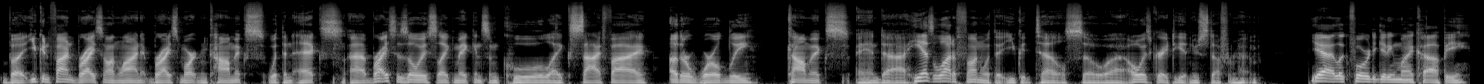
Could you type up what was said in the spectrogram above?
but you can find Bryce online at Bryce Martin Comics with an X. Uh, Bryce is always like making some cool, like sci fi otherworldly comics, and uh, he has a lot of fun with it. You could tell. So uh, always great to get new stuff from him. Yeah, I look forward to getting my copy.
